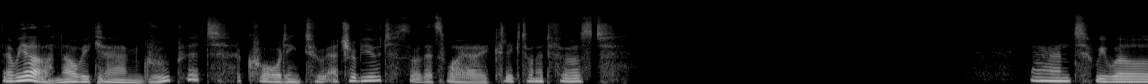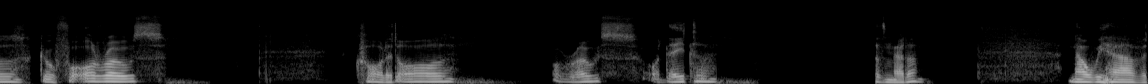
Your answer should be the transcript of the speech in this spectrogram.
There we are. Now we can group it according to attribute. So that's why I clicked on it first. And we will go for all rows, call it all, or rows, or data, doesn't matter. Now we have a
